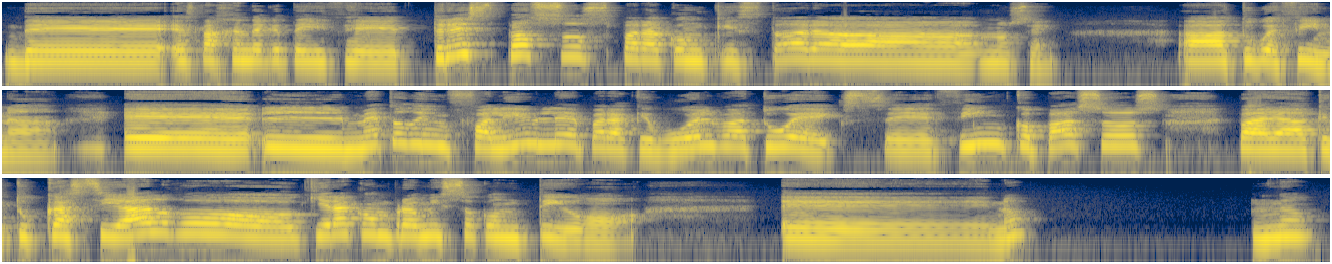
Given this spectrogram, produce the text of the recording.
de esta gente que te dice tres pasos para conquistar a, no sé, a tu vecina, eh, el método infalible para que vuelva tu ex, eh, cinco pasos para que tu casi algo quiera compromiso contigo. Eh, no, no,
